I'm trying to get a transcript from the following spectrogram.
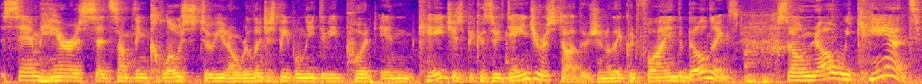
Sam Harris said something close to, you know, religious people need to be put in cages because they're dangerous to others. You know, they could fly into buildings. Uh-huh. So no, we can't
